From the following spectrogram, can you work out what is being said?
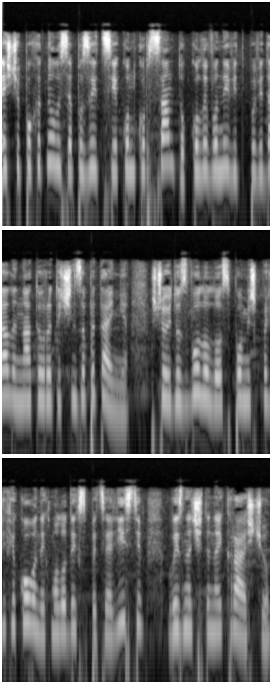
Дещо похитнулися позиції конкурсанток, коли вони відповідали на теоретичні запитання, що й дозволило з поміж кваліфікованих молодих спеціалістів визначити найкращу.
